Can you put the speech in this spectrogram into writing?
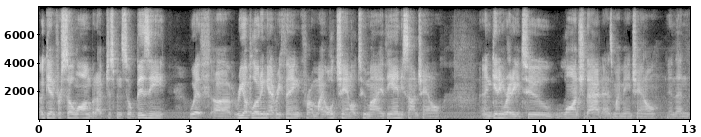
again for so long but I've just been so busy with uh, re-uploading everything from my old channel to my the Andy San channel, and getting ready to launch that as my main channel, and then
